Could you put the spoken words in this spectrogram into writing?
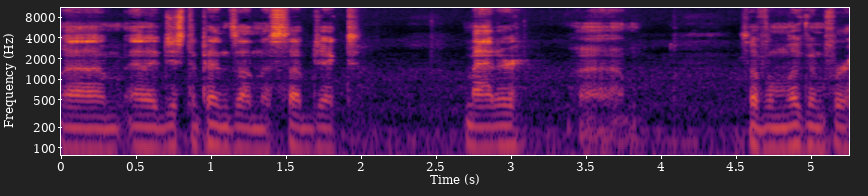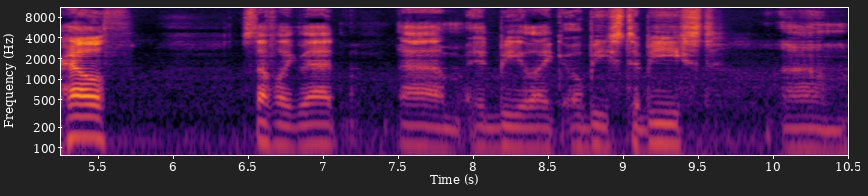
um, and it just depends on the subject matter. Um, so if I'm looking for health, stuff like that. Um, it'd be like obese to beast. Um,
